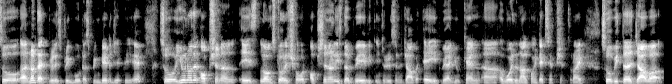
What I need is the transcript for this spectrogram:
so uh, not that really Spring Boot or Spring Data JPA. So you know that optional is long story short. Optional is the way with introducing Java 8 where you can uh, avoid the null point exceptions, right? So with the Java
